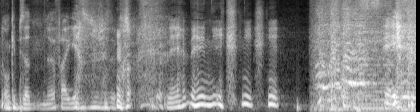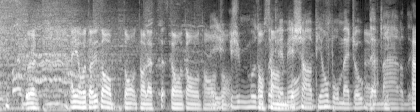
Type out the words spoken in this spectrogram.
donc épisode 9, I guess, je sais pas. mais, mais, ni- ni- ni- Et- Hey, on va t'enlever ton, ton, ton, laptop- ton, ton, je champion pour ma joke Ah, de merde. À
